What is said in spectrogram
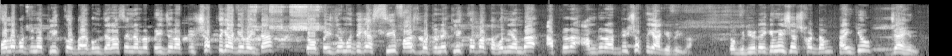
ফলো বাটনে ক্লিক করবা। এবং যারা আছেন, আমরা পেজের আপডেট সব থেকে আগে পাইতা। তো পেজের মধ্যে গিয়ে সি ফার্স্ট বাটনে ক্লিক করবা, তখনই আমরা আপনারা আমরা আপডেট সব থেকে আগে পাইবা। তো ভিডিওটা এখানেই শেষ করতাম। থ্যাংক ইউ জয় হিন্দ।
